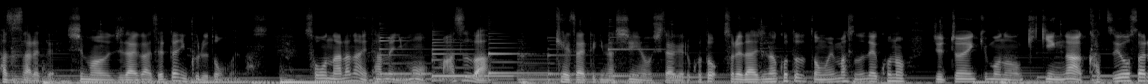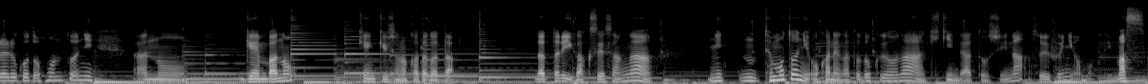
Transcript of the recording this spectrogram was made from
外されてしまう時代が絶対に来ると思います。そうならないためにもまずは経済的な支援をしてあげること、それ大事なことだと思いますので、この10兆円規模の基金が活用されること、本当にあの現場の研究者の方々だったり、学生さんがに手元にお金が届くような基金であってほしいな、そういうふうに思っています。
